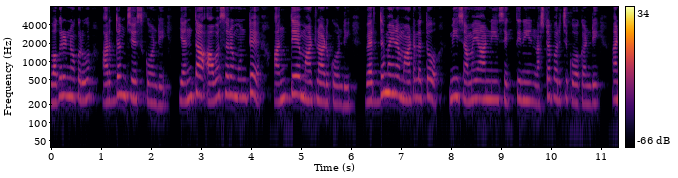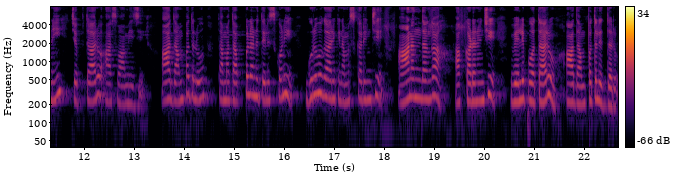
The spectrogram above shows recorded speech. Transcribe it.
ఒకరినొకరు అర్థం చేసుకోండి. ఎంత అవసరం ఉంటే అంతే మాట్లాడుకోండి. వ్యర్థమైన మాటలతో మీ సమయాన్ని శక్తిని నష్టపరుచుకోకండి అని చెప్తారు ఆ స్వామీజీ. ఆ దంపతులు తమ తప్పులను తెలుసుకొని గురువుగారికి నమస్కరించి ఆనందంగా అక్కడ నుంచి వెళ్ళిపోతారు ఆ దంపతులు ఇద్దరు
